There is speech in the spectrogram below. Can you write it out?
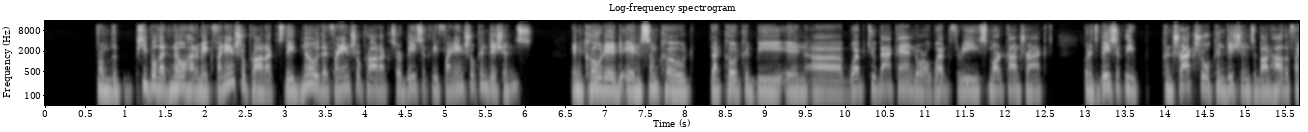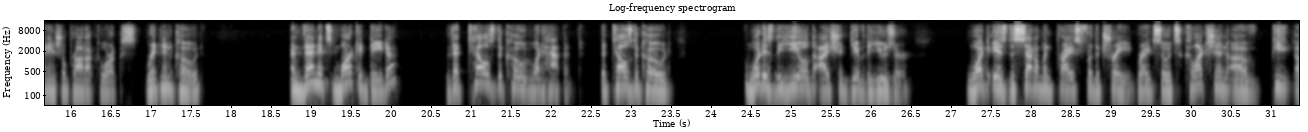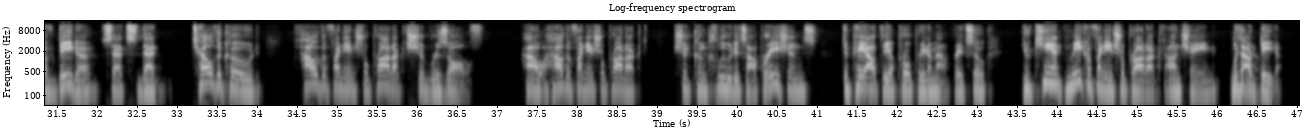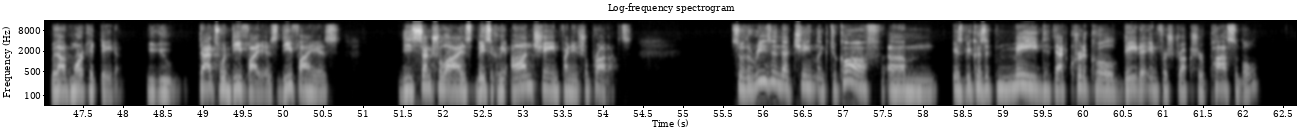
from the people that know how to make financial products they know that financial products are basically financial conditions encoded in some code. That code could be in a web 2 backend or a web 3 smart contract but it's basically contractual conditions about how the financial product works written in code. And then it's market data that tells the code what happened, that tells the code what is the yield I should give the user, what is the settlement price for the trade, right? So it's a collection of of data sets that tell the code how the financial product should resolve, how how the financial product should conclude its operations to pay out the appropriate amount, right? So you can't make a financial product on chain without data, without market data. You, you that's what DeFi is. DeFi is decentralized, basically on-chain financial products. So the reason that Chainlink took off um, is because it made that critical data infrastructure possible,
